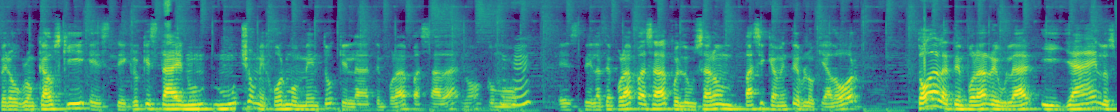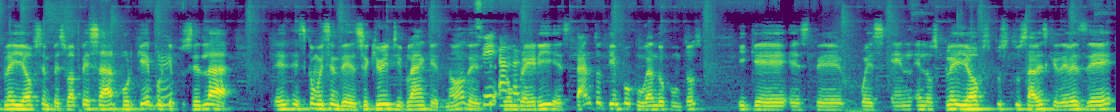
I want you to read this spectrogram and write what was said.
pero Gronkowski este, creo que está en un mucho mejor momento que la temporada pasada, ¿no? Como este, la temporada pasada pues lo usaron básicamente bloqueador toda la temporada regular y ya en los playoffs empezó a pesar. ¿Por qué? Porque pues es la es, como dicen de security blanket, ¿no? De, Tom Brady, es tanto tiempo jugando juntos y que, este, pues en, los playoffs, pues tú sabes que debes de,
